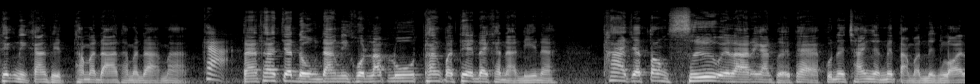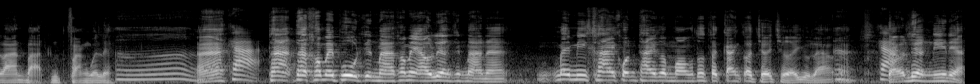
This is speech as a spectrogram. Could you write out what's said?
เทคนิคการผลิตธรรมดาธรรมดามากค่ะ แต่ถ้าจะโด่งดังมีคนรับรู้ทั้งประเทศได้ขนาดนี้นะ ถ้าจะต้องซื้อเวลาในการเผยแพร่ คุณจะใช้เงินไม่ต่ำกว่า100ล้านบาทคุณฟังไว้เลยเอออะค่ะถ้าถ้าเขาไม่พูดขึ้นมาเขาไม่เอาเรื่องขึ้นมานะ ไม่มีใครคนไทยก็มองทศกัณฐ์ก็เฉยเฉยๆอยู่แล้วอ่านะค่ะแต่ว่าเรื่องนี้เนี่ย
